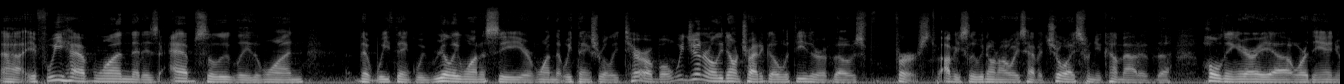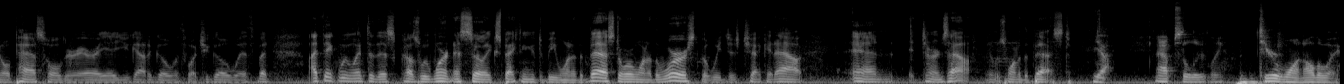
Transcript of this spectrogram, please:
uh, if we have one that is absolutely the one that we think we really want to see or one that we think is really terrible, we generally don't try to go with either of those f- first. Obviously, we don't always have a choice when you come out of the holding area or the annual pass holder area. You got to go with what you go with. But I think we went to this because we weren't necessarily expecting it to be one of the best or one of the worst, but we just check it out. And it turns out it was one of the best. Yeah, absolutely. Tier one all the way.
